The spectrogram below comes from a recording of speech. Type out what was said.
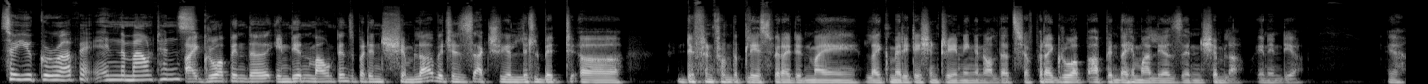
So you grew up in the mountains? I grew up in the Indian mountains, but in Shimla, which is actually a little bit uh, different from the place where I did my like meditation training and all that stuff. But I grew up up in the Himalayas in Shimla in India. Yeah.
